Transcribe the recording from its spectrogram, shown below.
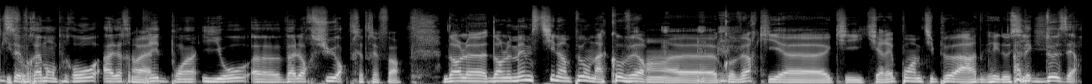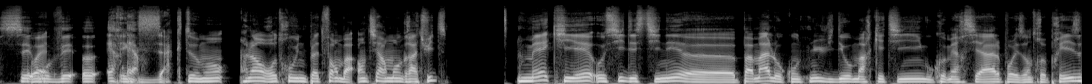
qu'il c'est vraiment pro. ArtGrid.io, euh, valeur sûre. très très fort. Dans le dans le même style un peu, on a Cover, hein, euh, Cover qui euh, qui qui répond un petit peu à ArtGrid aussi. Avec deux R. C-O-V-E-R-R. Exactement. Là, on retrouve une plateforme bah, entièrement gratuite mais qui est aussi destinée euh, pas mal au contenu vidéo marketing ou commercial pour les entreprises.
